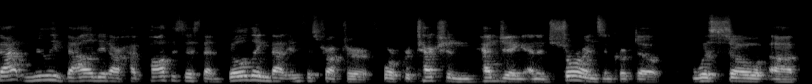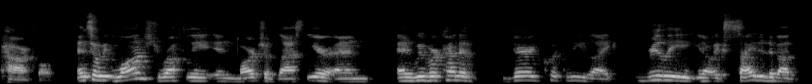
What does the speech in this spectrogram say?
that really validated our hypothesis that building that infrastructure for protection, hedging, and insurance in crypto was so uh, powerful. And so we launched roughly in March of last year, and and we were kind of very quickly like really you know excited about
